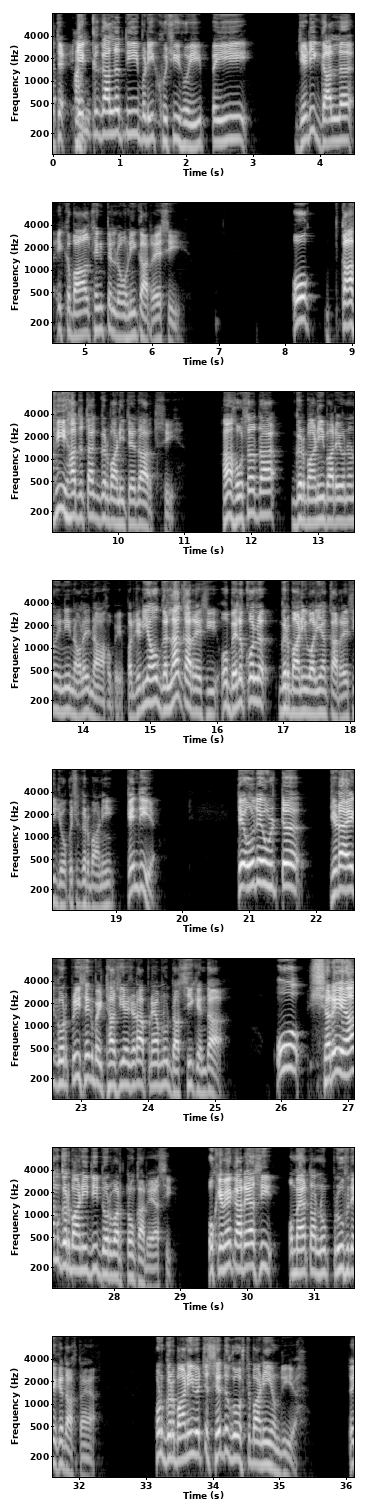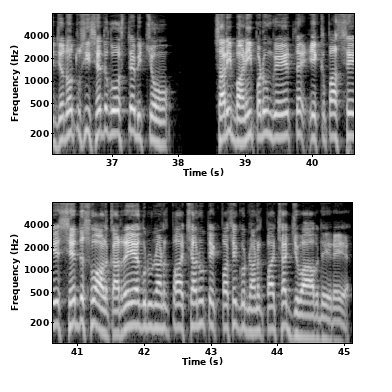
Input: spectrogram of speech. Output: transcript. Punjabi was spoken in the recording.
ਤੇ। ਇੱਕ ਗੱਲ ਦੀ ਬੜੀ ਖੁਸ਼ੀ ਹੋਈ ਪਈ ਜਿਹੜੀ ਗੱਲ ਇਕਬਾਲ ਸਿੰਘ ਢਿੱਲੋਂ ਕਰ ਰਹੇ ਸੀ ਉਹ ਕਾਫੀ ਹੱਦ ਤੱਕ ਗੁਰਬਾਣੀ ਤੇ ਆਧਾਰਿਤ ਸੀ। ਹਾਂ ਹੋ ਸਕਦਾ ਗੁਰਬਾਣੀ ਬਾਰੇ ਉਹਨਾਂ ਨੂੰ ਇੰਨੀ ਨੌਲੇਜ ਨਾ ਹੋਵੇ ਪਰ ਜਿਹੜੀਆਂ ਉਹ ਗੱਲਾਂ ਕਰ ਰਹੇ ਸੀ ਉਹ ਬਿਲਕੁਲ ਗੁਰਬਾਣੀ ਵਾਲੀਆਂ ਕਰ ਰਹੇ ਸੀ ਜੋ ਕੁਝ ਗੁਰਬਾਣੀ ਕਹਿੰਦੀ ਆ। ਤੇ ਉਹਦੇ ਉਲਟ ਜਿਹੜਾ ਇਹ ਗੁਰਪ੍ਰੀਤ ਸਿੰਘ ਬੈਠਾ ਸੀ ਜਿਹੜਾ ਆਪਣੇ ਆਪ ਨੂੰ ਦਾਸੀ ਕਹਿੰਦਾ ਉਹ ਸ਼ਰੇਆਮ ਗੁਰਬਾਣੀ ਦੀ ਦੁਰਵਰਤੋਂ ਕਰ ਰਿਹਾ ਸੀ। ਉਹ ਕਿਵੇਂ ਕਰ ਰਿਹਾ ਸੀ ਉਹ ਮੈਂ ਤੁਹਾਨੂੰ ਪ੍ਰੂਫ ਦੇ ਕੇ ਦੱਸਦਾ ਆ ਹੁਣ ਗੁਰਬਾਣੀ ਵਿੱਚ ਸਿੱਧ ਗੋਸ਼ਟ ਬਾਣੀ ਆਉਂਦੀ ਆ। ਤੇ ਜਦੋਂ ਤੁਸੀਂ ਸਿੱਧ ਗੋਸ਼ਟ ਦੇ ਵਿੱਚੋਂ ਸਾਰੀ ਬਾਣੀ ਪੜੋਗੇ ਤੇ ਇੱਕ ਪਾਸੇ ਸਿੱਧ ਸਵਾਲ ਕਰ ਰਹੇ ਆ ਗੁਰੂ ਨਾਨਕ ਪਾਤਸ਼ਾਹ ਨੂੰ ਤੇ ਇੱਕ ਪਾਸੇ ਗੁਰੂ ਨਾਨਕ ਪਾਤਸ਼ਾਹ ਜਵਾਬ ਦੇ ਰਹੇ ਆ।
